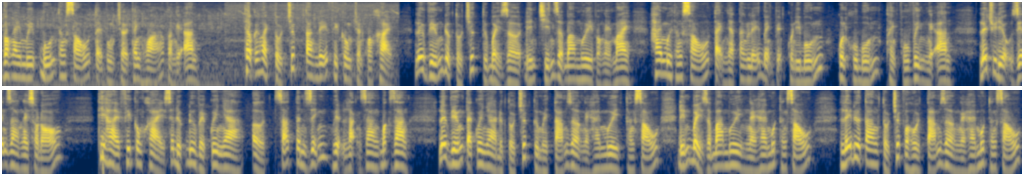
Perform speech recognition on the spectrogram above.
vào ngày 14 tháng 6 tại vùng trời Thanh Hóa và Nghệ An. Theo kế hoạch tổ chức tang lễ phi công Trần Quang Khải, lễ viếng được tổ chức từ 7 giờ đến 9 giờ 30 vào ngày mai 20 tháng 6 tại nhà tang lễ bệnh viện Quân y 4, quân khu 4, thành phố Vinh, Nghệ An. Lễ truy điệu diễn ra ngay sau đó. Thi hài phi công Khải sẽ được đưa về quê nhà ở xã Tân Dĩnh, huyện Lạng Giang, Bắc Giang. Lễ viếng tại quê nhà được tổ chức từ 18 giờ ngày 20 tháng 6 đến 7 giờ 30 ngày 21 tháng 6. Lễ đưa tang tổ chức vào hồi 8 giờ ngày 21 tháng 6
